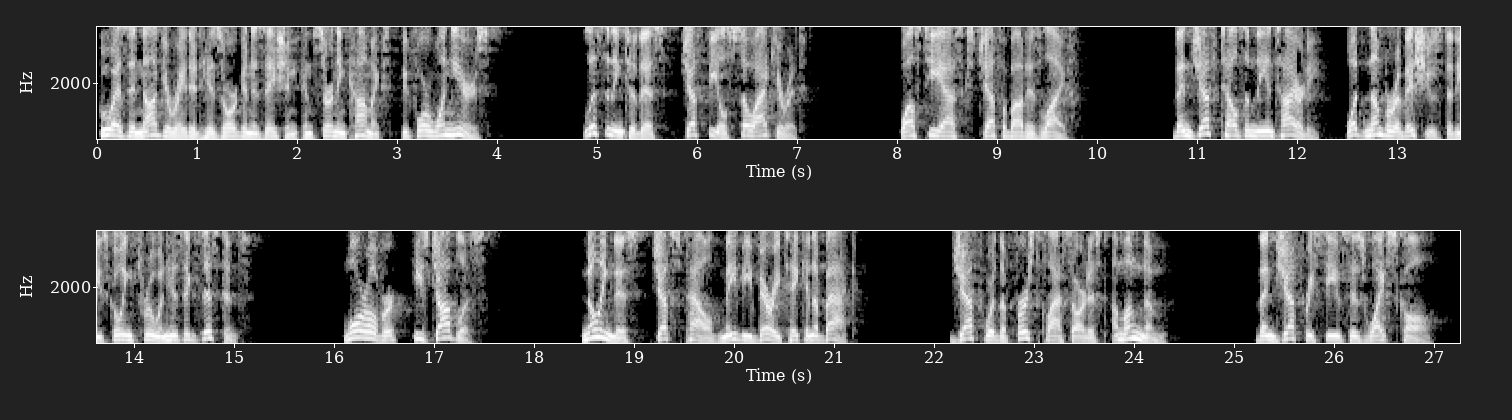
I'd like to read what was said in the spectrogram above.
who has inaugurated his organization concerning comics before one years. Listening to this, Jeff feels so accurate. Whilst he asks Jeff about his life. Then Jeff tells him the entirety, what number of issues that he's going through in his existence. Moreover, he's jobless. Knowing this, Jeff's pal may be very taken aback. Jeff were the first-class artist among them. Then Jeff receives his wife's call.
